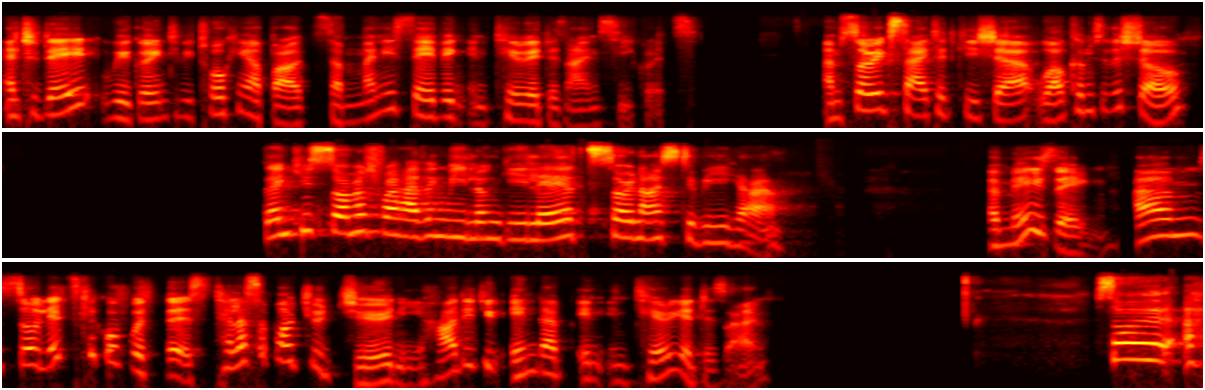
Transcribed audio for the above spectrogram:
And today, we're going to be talking about some money saving interior design secrets. I'm so excited, Keshia. Welcome to the show. Thank you so much for having me, Lungile. It's so nice to be here. Amazing. Um, so let's kick off with this. Tell us about your journey. How did you end up in interior design? So uh,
